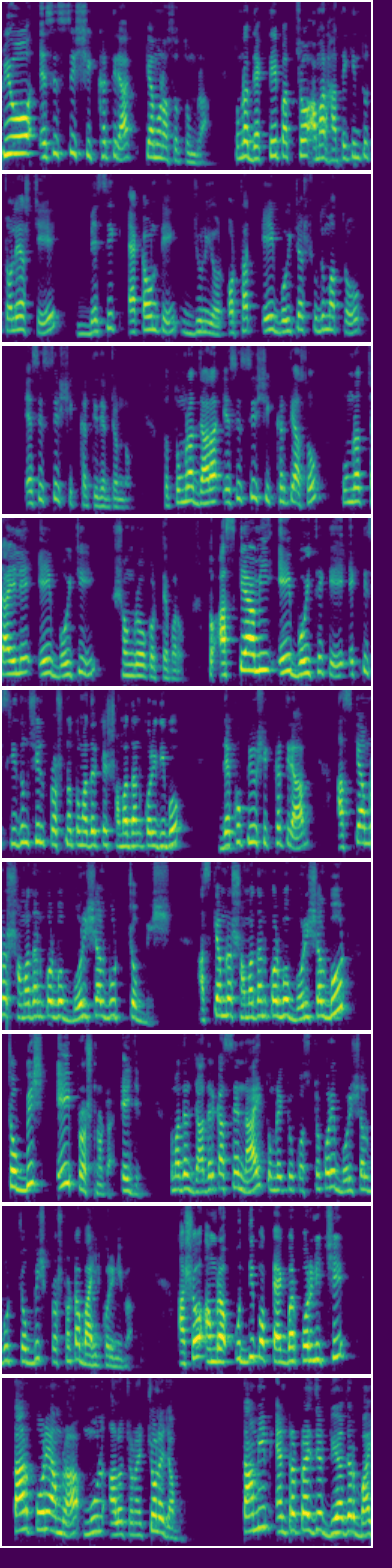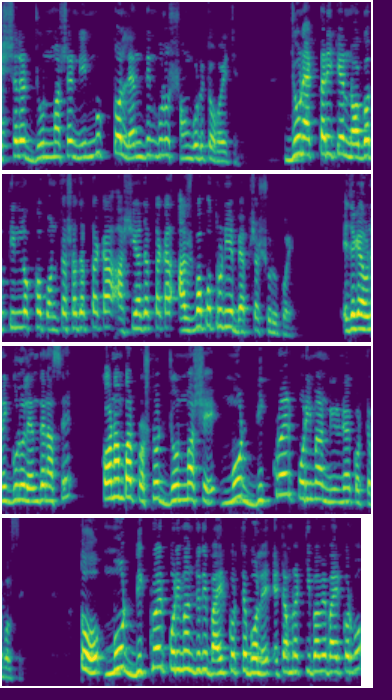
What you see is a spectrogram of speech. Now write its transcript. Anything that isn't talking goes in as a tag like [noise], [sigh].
প্রিয় এসএসসি শিক্ষার্থীরা, কেমন আছো তোমরা? তোমরা দেখতেই পাচ্ছ, আমার হাতে কিন্তু চলে আসছে বেসিক অ্যাকাউন্টিং জুনিয়র অর্থাৎ এই বইটা শুধুমাত্র এসএসসির শিক্ষার্থীদের জন্য। তো তোমরা যারা এসএসসির শিক্ষার্থী আসো তোমরা চাইলে এই বইটি সংগ্রহ করতে পারো। তো আজকে আমি এই বই থেকে একটি সৃজনশীল প্রশ্ন তোমাদেরকে সমাধান করে দিব। দেখো প্রিয় শিক্ষার্থীরা, আজকে আমরা সমাধান করব বরিশাল বোর্ড চব্বিশ। আজকে আমরা সমাধান করব বরিশাল বোর্ড চব্বিশ এই প্রশ্নটা, এই যে, তোমাদের যাদের কাছে নাই, তোমরা একটু কষ্ট করে বরিশাল বোর্ড চব্বিশ প্রশ্নটা বাহির করে নিবা। আসো, আমরা উদ্দীপকটা একবার পড়ে নিচ্ছি, তারপরে আমরা মূল আলোচনায় চলে যাব। তামিম এন্টারপ্রাইজের দুই সালের জুন মাসের নিম্মুক্ত লেনদেনগুলো সংগঠিত হয়েছে। জুন এক তারিখে নগদ তিন লক্ষ পঞ্চাশ হাজার টাকা, আশি হাজার টাকার আসবাবপত্র নিয়ে ব্যবসা শুরু করে। এই জায়গায় অনেকগুলো লেনদেন আছে। ক নাম্বার প্রশ্ন, জুন মাসে মোট বিক্রয়ের পরিমাণ নির্ণয় করতে বলছে। তো মোট বিক্রয়ের পরিমাণ যদি বাইর করতে বলে, এটা আমরা কীভাবে বাইর করব?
